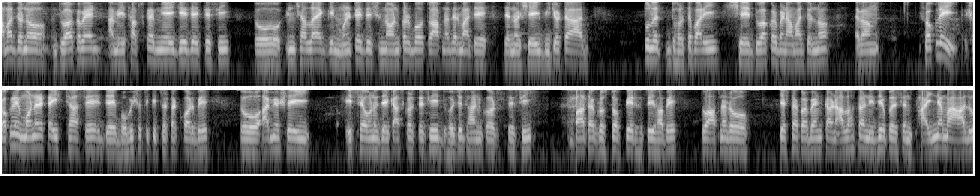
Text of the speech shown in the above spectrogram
আমার জন্য দোয়া করবেন। আমি সাবস্ক্রাইব নিয়ে এগিয়ে যাইতেছি। তো ইনশাল্লাহ একদিন মনিটাইজেশন অন করব। তো আপনাদের মাঝে যেন সেই ভিডিওটা তুলে ধরতে পারি, সে দোয়া করবেন আমার জন্য। এবং সকলেই সকলেই মনের একটা ইচ্ছা আছে যে ভবিষ্যতে কিছু একটা করবে। তো আমিও সেই ইচ্ছা অনুযায়ী কাজ করতেছি, ধৈর্য ধারণ করতেছি, বাধাগ্রস্ত পের হতেই হবে। তো আপনারও চেষ্টা করবেন, কারণ আল্লাহ তালা নিজেই বলেছেন, ফাইনামা আলু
